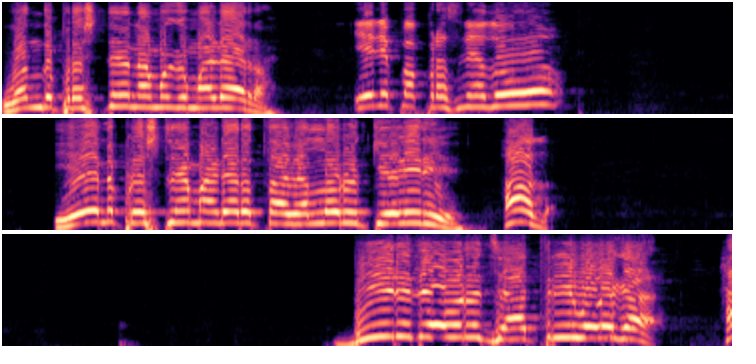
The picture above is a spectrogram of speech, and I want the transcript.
ಒಂದು ಪ್ರಶ್ನೆ ನಮಗ ಮಾಡ್ಯಾರ. ಏನಪ್ಪ ಪ್ರಶ್ನೆ ಅದು? ಏನು ಪ್ರಶ್ನೆ ಮಾಡ್ಯಾರ ತಾವೆಲ್ಲರೂ ಕೇಳಿರಿ. ಹೌದು. ಬೀರದೇವರ ಜಾತ್ರಿ ಒಳಗ ಹ.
